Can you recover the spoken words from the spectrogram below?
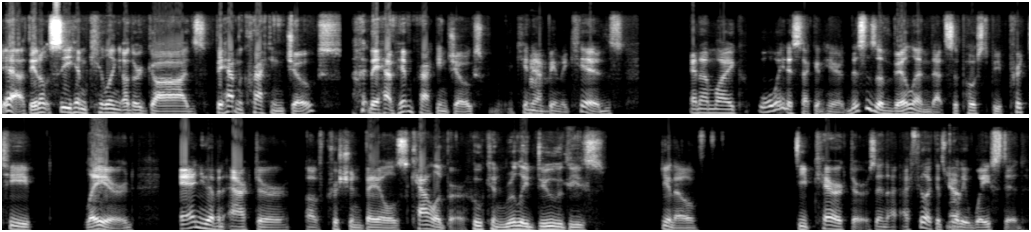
yeah, they don't see him killing other gods. They have him cracking jokes. they have him cracking jokes, kidnapping the kids. And I'm like, well, wait a second here. This is a villain that's supposed to be pretty layered. And you have an actor of Christian Bale's caliber who can really do these, you know, deep characters. And I, I feel like it's Yeah. really wasted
